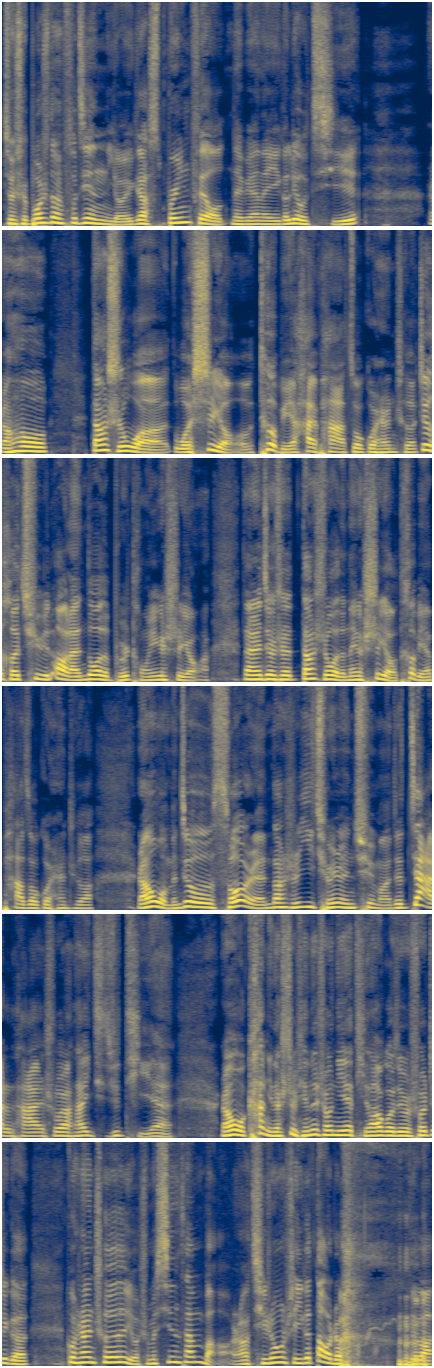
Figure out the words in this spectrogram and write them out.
就是波士顿附近有一个叫 Springfield 那边的一个六旗，然后。当时我我室友特别害怕坐过山车，这个和去奥兰多的不是同一个室友啊。但是就是当时我的那个室友特别怕坐过山车，然后我们就所有人当时一群人去嘛，就架着他说让他一起去体验。然后我看你的视频的时候，你也提到过，就是说这个过山车有什么新三宝，然后其中是一个倒着。对吧？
